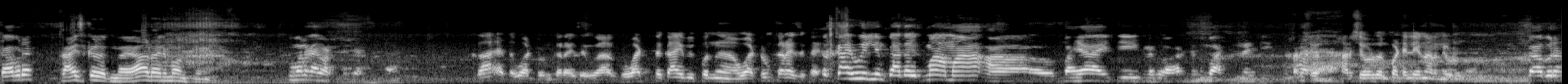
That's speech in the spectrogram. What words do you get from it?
का बरं? काहीच कळत नाही. आड आणि माणसं तुम्हाला काय वाटतं काय आता वाटून करायचं? वा- वाटतं काय बी पण वाटून करायचं काय? तर काय होईल नेमकं आता? एक मामा आ, भया आहे ती इकडे हर्षद हर्षवर्धन पटेल येणार निवडून. का बरं?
